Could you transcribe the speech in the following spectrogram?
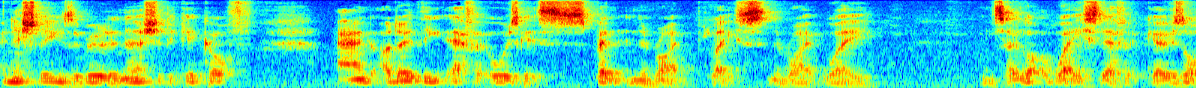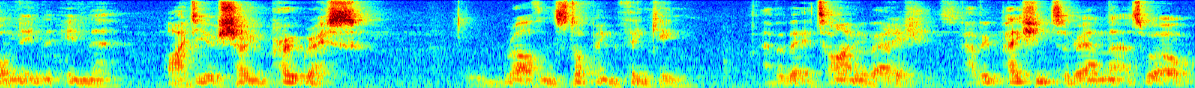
Initially, there's a bit of inertia to kick off, and I don't think effort always gets spent in the right place, in the right way. And so a lot of wasted effort goes on in the, in the idea of showing progress rather than stopping, thinking, have a bit of time about it, having patience around that as well.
